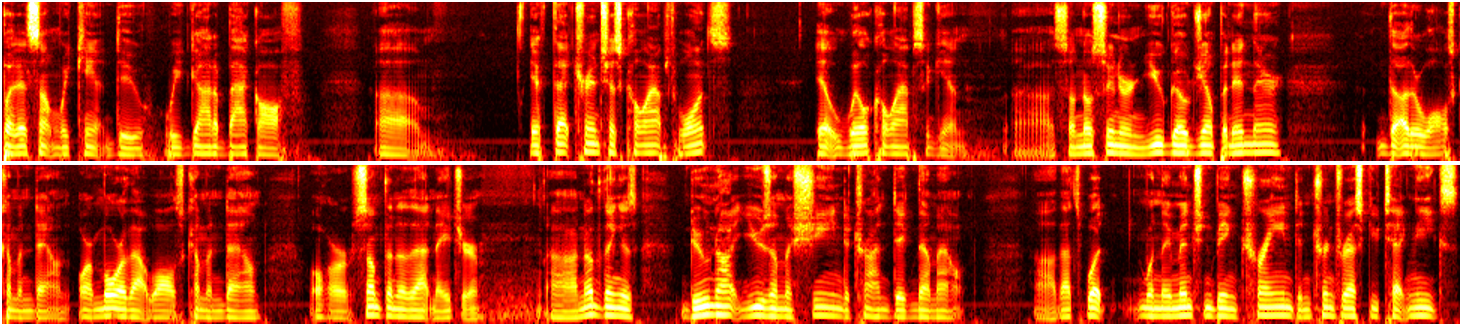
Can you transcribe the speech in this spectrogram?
but it's something we can't do. We got to back off. Um, if that trench has collapsed once, it will collapse again. Uh, so no sooner than you go jumping in there, the other wall's coming down, or more of that wall's coming down, or something of that nature. Uh, another thing is, do not use a machine to try and dig them out. Uh, that's what, when they mention being trained in trench rescue techniques,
